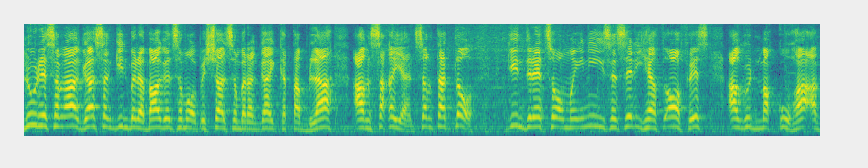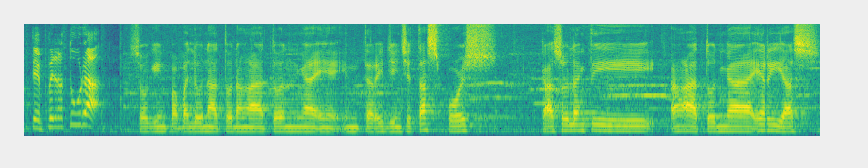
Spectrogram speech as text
Lunes ang aga sang ginbalabagan sa mga opisyal sa barangay Katabla ang sakayan sang tatlo. Gindiretso ang maini sa City Health Office agud makuha ang temperatura. So ging pabalo nato ng aton nga eh, interagency task force. Kaso lang ti ang aton nga areas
